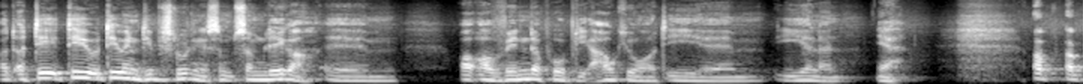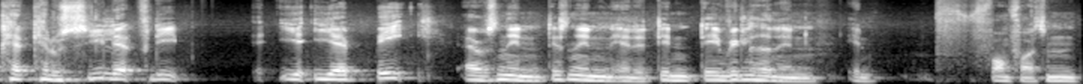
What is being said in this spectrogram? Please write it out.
Og, og det, det, er jo, det er jo en af de beslutninger, som, som ligger uh, og, og venter på at blive afgjort i, uh, i Irland. Ja. Og, og kan, kan du sige lidt, fordi IAB er jo sådan en, det er sådan en, det er, det er i virkeligheden en, en form for sådan en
